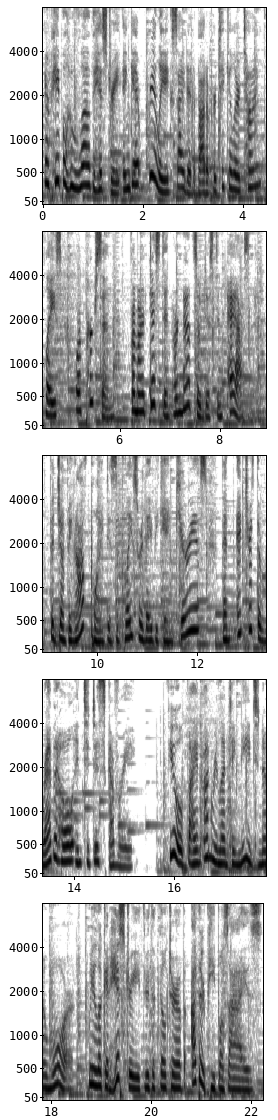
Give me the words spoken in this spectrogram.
They're people who love history and get really excited about a particular time, place, or person from our distant or not so distant past. The jumping off point is the place where they became curious, then entered the rabbit hole into discovery. Fueled by an unrelenting need to know more, we look at history through the filter of other people's eyes.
